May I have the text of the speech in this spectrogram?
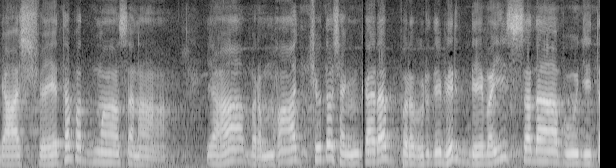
యా శ్వేతపద్మాసన యా బ్రహ్మాచ్యుత శంకర ప్రభృతిభిర్దేవై సదా పూజిత.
